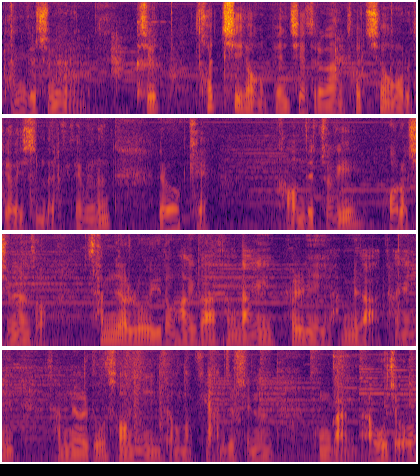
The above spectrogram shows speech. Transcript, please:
당겨주면 즉 터치형 벤치에 들어가는 터치형으로 되어 있습니다. 이렇게 되면은 이렇게 가운데 쪽이 벌어지면서 3열로 이동하기가 상당히 편리합니다. 당연히 3열도 성인이 넉넉히 앉을 수 있는 공간 나오죠.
